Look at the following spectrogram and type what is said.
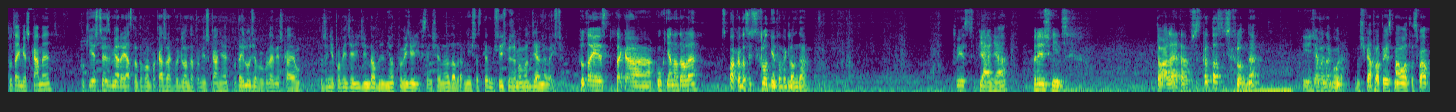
Tutaj mieszkamy. Póki jeszcze jest w miarę jasno, to wam pokażę, jak wygląda to mieszkanie. Tutaj ludzie w ogóle mieszkają, którzy nie powiedzieli dzień dobry, nie odpowiedzieli w sensie, no dobra, mniejsza z tym. Myśleliśmy, że mamy oddzielne wejście. Tutaj jest taka kuchnia na dole. Spoko, dosyć schludnie to wygląda. Tu jest sypialnia, prysznic, toaleta, wszystko dosyć schludne. I idziemy na górę. No światła tu jest mało, to sła,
